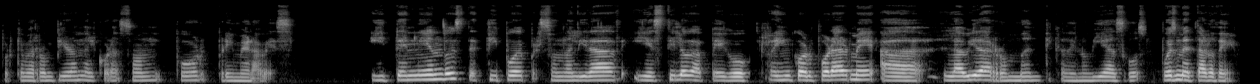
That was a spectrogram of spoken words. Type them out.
porque me rompieron el corazón por primera vez. Y teniendo este tipo de personalidad y estilo de apego, reincorporarme a la vida romántica de noviazgos, pues me tardé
